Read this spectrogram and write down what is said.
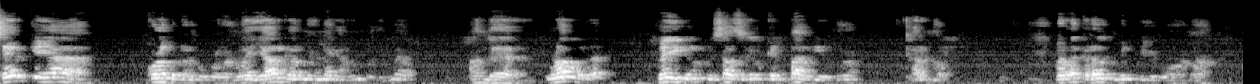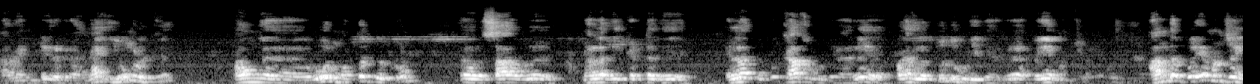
செயற்கையாக கொல்லப்பட்டு அனுப்பப்படுறாங்களா யார் காரணம் என்ன காரணம்னு பார்த்தீங்கன்னா அந்த உலாவுற பேய்கள் பிசாசுகள் கெட்ட ஆவிகள் தான் காரணம். நல்லா கடலுக்கு மீன் பிடிக்க போவானா அப்படின்ட்டு இருக்கிறாங்க. இவங்களுக்கு அவங்க ஊர் மொத்தத்துக்கும் சாவு நல்லது கெட்டது எல்லாத்துக்கும் காசு கொடுக்குறாரு. பக்கத்தில் தூத்துக்குடியில் இருக்கிற பெரிய மனுஷன். அந்த பெரிய மனுஷன்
